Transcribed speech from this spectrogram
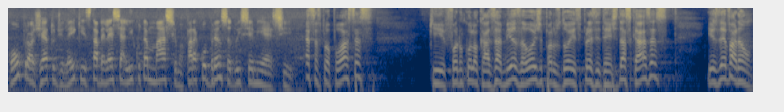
com o projeto de lei que estabelece a alíquota máxima para a cobrança do ICMS. Essas propostas que foram colocadas à mesa hoje para os dois presidentes das casas, eles levarão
